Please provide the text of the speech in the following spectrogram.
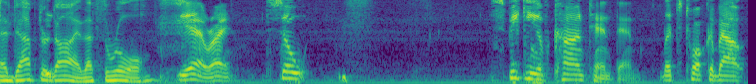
Adapt or die. That's the rule. Yeah, right. So, speaking of content, then let's talk about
